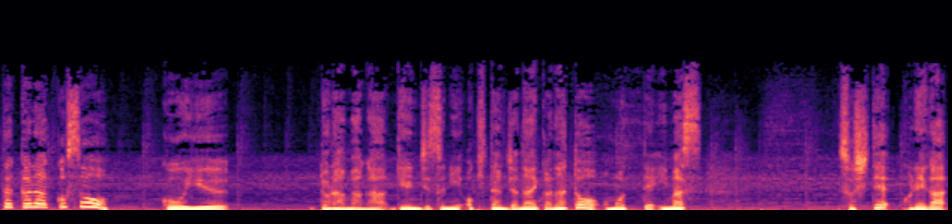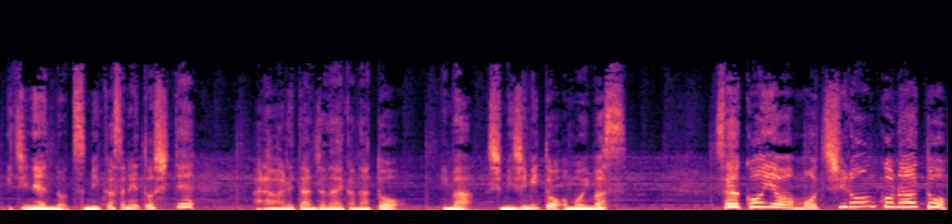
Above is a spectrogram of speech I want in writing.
たからこそこういうドラマが現実に起きたんじゃないかなと思っています。そしてこれが1年の積み重ねとして現れたんじゃないかなと今しみじみと思います。さあ今夜はもちろんこの後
